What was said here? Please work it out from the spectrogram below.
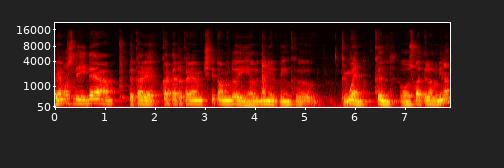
Remus, de ideea pe care, cartea pe care am citit-o amândoi, a lui Daniel Pink, Când? When, când o scoate la lumină,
